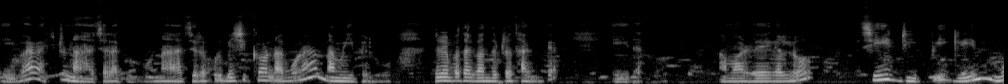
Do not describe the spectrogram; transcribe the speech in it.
এবার একটু নাড়াচাড়া করব। নাড়াচাড়া করে বেশিক্ষণ রাখব না, নামিয়ে ফেলব। ধনে পাতার গন্ধটা থাকবে। এই দেখো, আমার হয়ে গেল থ্রি ডিপি গ্রিন মুগ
